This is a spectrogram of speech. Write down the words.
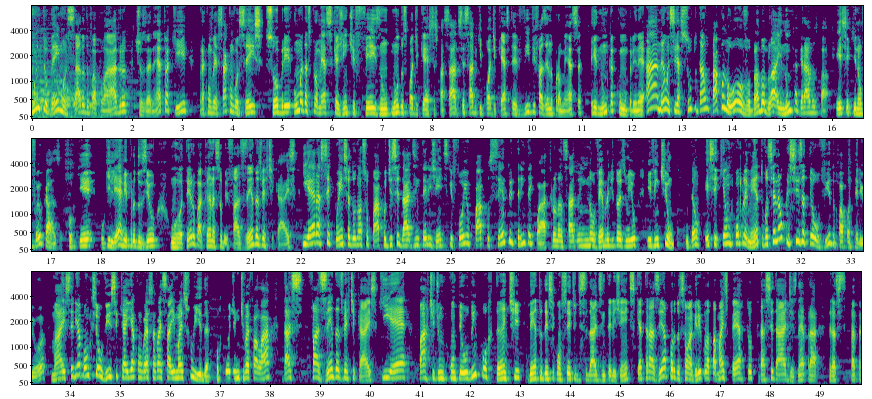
Muito bem, moçada do Papo Agro, José Neto aqui para conversar com vocês sobre uma das promessas que a gente fez num, num, dos podcasts passados. Você sabe que podcaster vive fazendo promessa e nunca cumpre, né? Ah, não, esse assunto dá um papo novo, blá blá blá, e nunca grava os papos. Esse aqui não foi o caso, porque o Guilherme produziu um roteiro bacana sobre fazendas verticais e era a sequência do nosso papo de cidades inteligentes, que foi o papo 134, lançado em novembro de 2021. Então, esse aqui é um complemento. Você não precisa ter ouvido o papo anterior, mas seria bom que você ouvisse que aí a conversa vai sair mais fluida, porque hoje a gente vai falar das fazendas verticais, que é parte de um conteúdo importante dentro desse conceito de cidades inteligentes, que é trazer a produção agrícola para mais perto das cidades, né? Para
